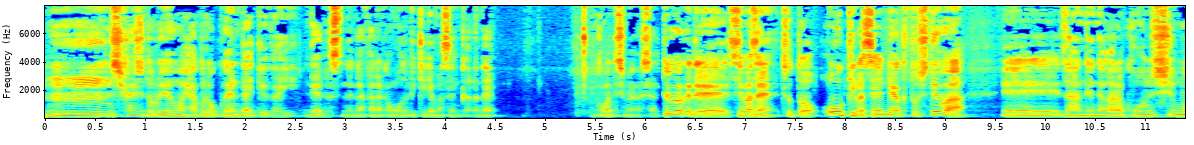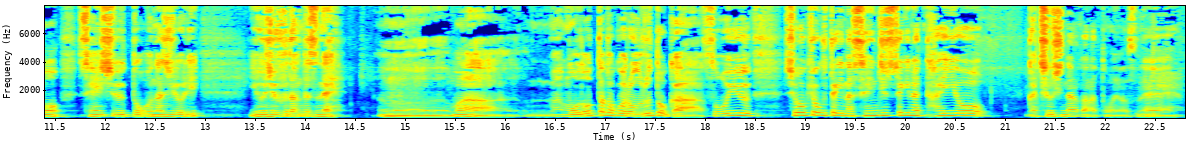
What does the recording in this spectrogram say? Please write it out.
うん、うんしかしドル円は106円台というかでですね、なかなか戻りきれませんからね。困ってしまいました。というわけで、すいません。ちょっと大きな戦略としては、えー、残念ながら今週も先週と同じように、優柔不断ですね。うん、まあ、まあ、戻ったところ売るとか、そういう消極的な戦術的な対応が中心になるかなと思いますね。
